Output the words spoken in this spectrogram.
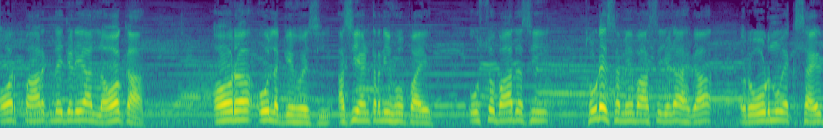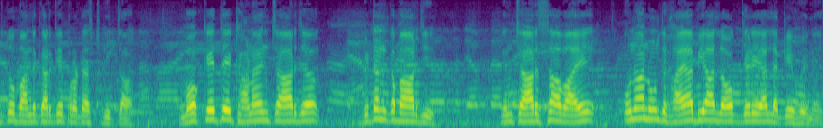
ਔਰ ਪਾਰਕ ਦੇ ਜਿਹੜੇ ਆ ਲੋਕ ਆ, ਔਰ ਉਹ ਲੱਗੇ ਹੋਏ ਸੀ। ਅਸੀਂ ਐਂਟਰ ਨਹੀਂ ਹੋ ਪਾਏ। ਉਸ ਤੋਂ ਬਾਅਦ ਅਸੀਂ ਥੋੜੇ ਸਮੇਂ ਵਾਸਤੇ ਜਿਹੜਾ ਹੈਗਾ ਰੋਡ ਨੂੰ ਇੱਕ ਸਾਈਡ ਤੋਂ ਬੰਦ ਕਰਕੇ ਪ੍ਰੋਟੈਸਟ ਕੀਤਾ। ਮੌਕੇ ਤੇ ਥਾਣਾ ਇੰਚਾਰਜ ਬਿਟਨ ਕੁਮਾਰ ਜੀ, ਇੰਚਾਰਜ ਸਾਹਿਬ ਆਏ। ਉਹਨਾਂ ਨੂੰ ਦਿਖਾਇਆ ਵੀ ਆਹ ਲੋਕ ਜਿਹੜੇ ਆ ਲੱਗੇ ਹੋਏ ਨੇ।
